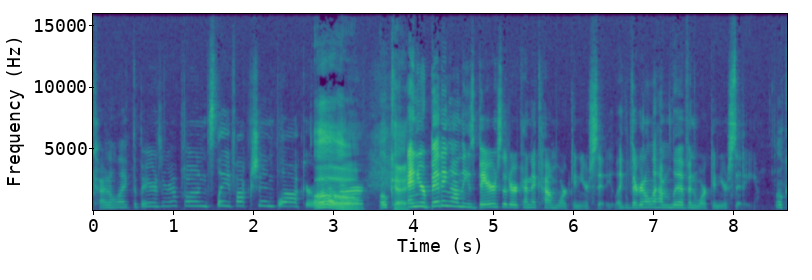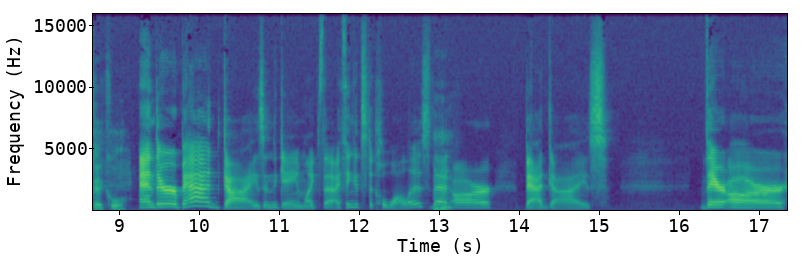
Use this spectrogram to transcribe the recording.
kind of like the bears are up on slave auction block or Oh, whatever. okay. And you're bidding on these bears that are going to come work in your city. Like they're going to let them live and work in your city. okay, cool. And there are bad guys in the game, like the I think it's the koalas that mm-hmm. are bad guys. There are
